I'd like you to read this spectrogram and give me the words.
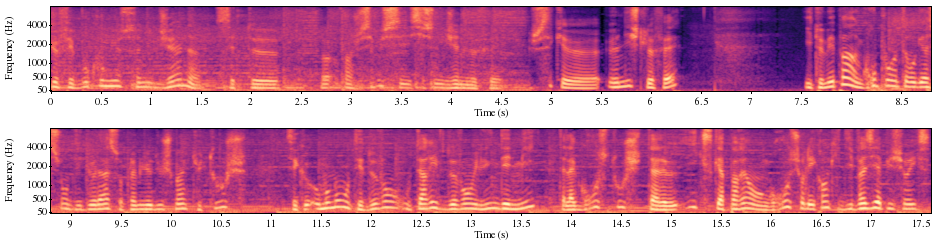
que fait beaucoup mieux Sonic Gen, c'est de. Enfin, je sais plus si, si Sonic Gen le fait. Je sais que Unleashed le fait. Il te met pas un gros point d'interrogation dégueulasse au plein milieu du chemin que tu touches. C'est qu'au moment où t'es devant, où t'arrives devant une ligne d'ennemis, t'as la grosse touche, t'as le X qui apparaît en gros sur l'écran qui dit vas-y appuie sur X.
